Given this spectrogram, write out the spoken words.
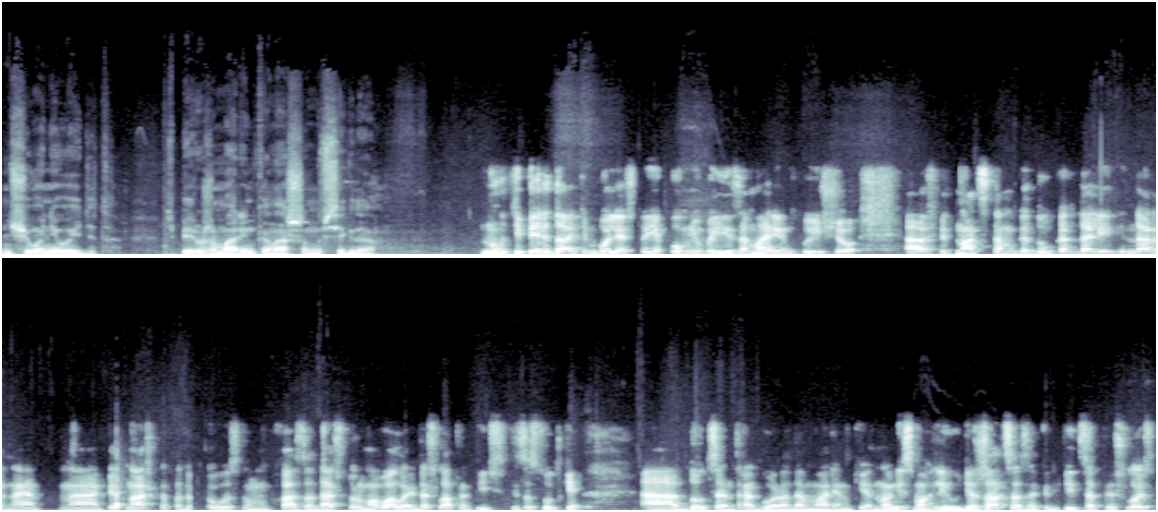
ничего не выйдет. Теперь уже Маринка наша навсегда. Ну, теперь да, тем более, что я помню бои за Маринку еще а, в 2015 году, когда легендарная а, пятнашка под руководством Хаза да, штурмовала и дошла практически за сутки а, до центра города Маринки, но не смогли удержаться, закрепиться, пришлось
